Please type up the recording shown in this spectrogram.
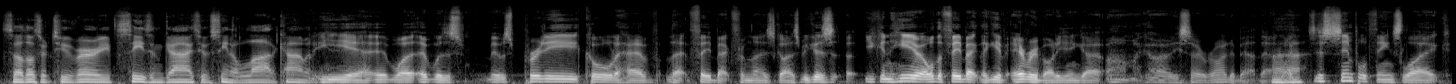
So those are two very seasoned guys who've seen a lot of comedy. Yeah, it was it was it was pretty cool to have that feedback from those guys because uh, you can hear all the feedback they give everybody and go, "Oh my god, he's so right about that." Uh-huh. Like just simple things like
